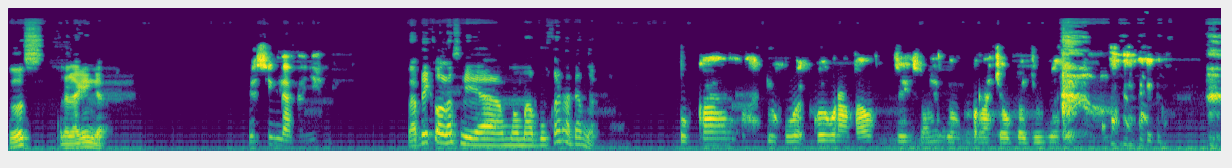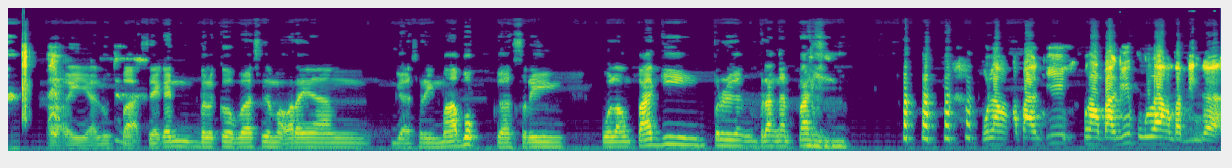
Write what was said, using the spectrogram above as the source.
Terus ada lagi nggak? biasanya kelihatannya Tapi kalau sih yang memabukkan ada nggak? bukan aduh gue, gue kurang tahu sih soalnya belum pernah coba juga Oh iya lupa. Saya kan berkolaborasi sama orang yang nggak sering mabuk, nggak sering pulang pagi, ber- berangkat pagi. Pulang pagi pulang pagi pulang tapi nggak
